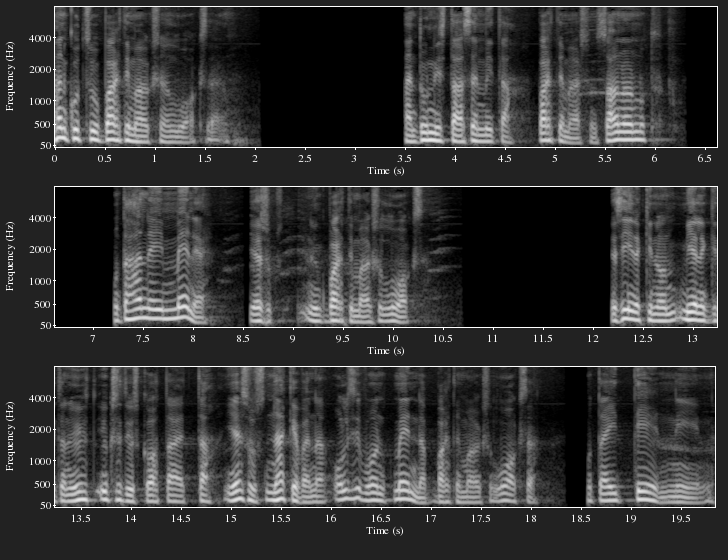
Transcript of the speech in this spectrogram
Hän kutsuu Bartimauksen luokseen. Hän tunnistaa sen, mitä Bartimaus on sanonut, mutta hän ei mene Jeesus, niin Bartimauksen luokse. Ja siinäkin on mielenkiintoinen yksityiskohta, että Jeesus näkevänä olisi voinut mennä Bartimauksen luokse, mutta ei tee niin,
